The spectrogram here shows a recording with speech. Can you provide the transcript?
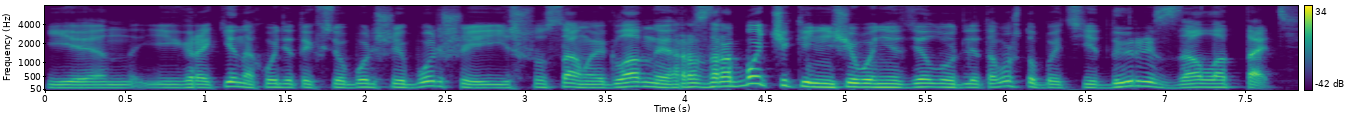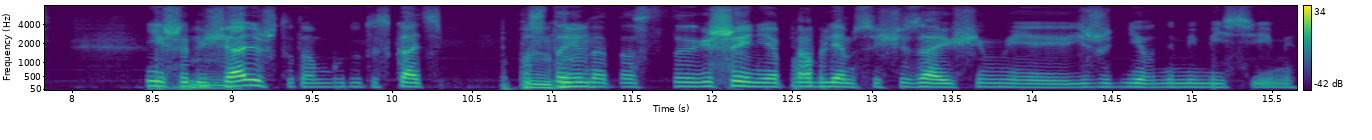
и, и игроки находят их все больше и больше, и что самое главное, разработчики ничего не делают для того, чтобы эти дыры залатать. Они же обещали, mm. что там будут искать постоянно mm-hmm. решение проблем с исчезающими ежедневными миссиями.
